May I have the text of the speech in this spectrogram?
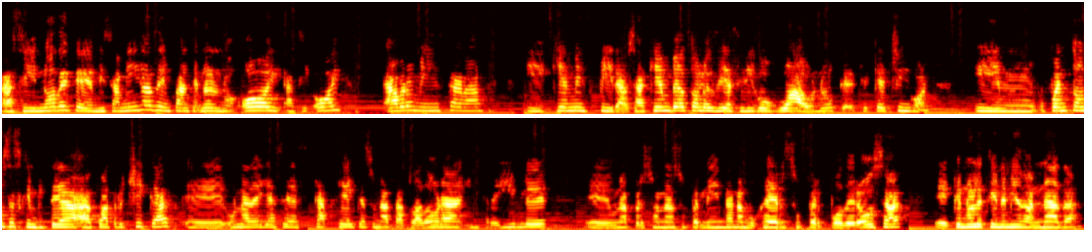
así, no de que mis amigas de infancia, no, no, no, hoy, así, hoy, abro mi Instagram y quién me inspira, o sea, quién veo todos los días y digo, wow, ¿no? Qué, qué, qué chingón. Y mm, fue entonces que invité a, cuatro chicas. Eh, una de ellas es Kat Hell, que es una tatuadora increíble, eh, una persona súper linda, una mujer súper poderosa, eh, que no le tiene miedo a nada.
